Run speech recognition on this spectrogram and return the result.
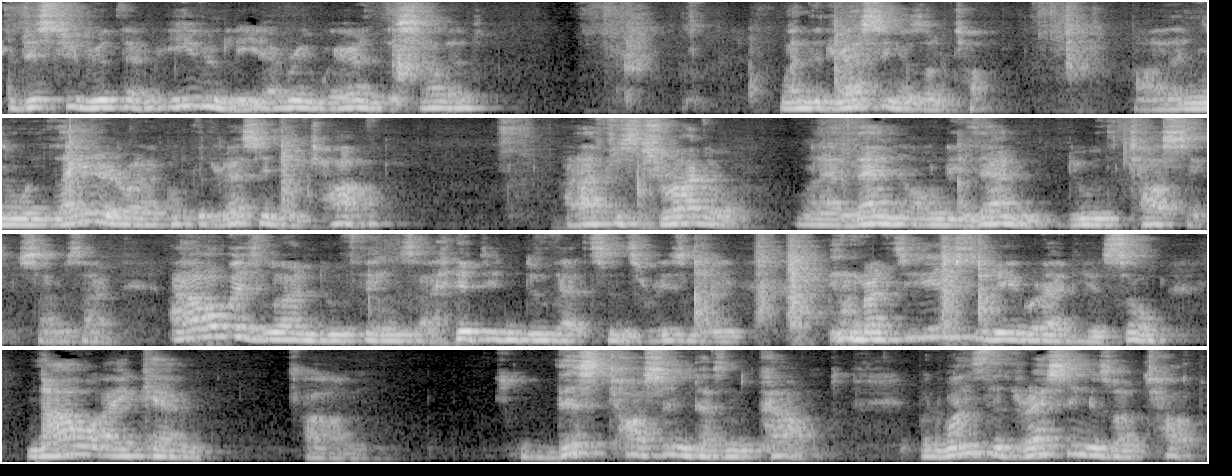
to distribute them evenly everywhere in the salad when the dressing is on top. Uh, then when later, when I put the dressing on top, I have to struggle when I then, only then, do the tossing sometimes. I always learn new things. I didn't do that since recently, but it seems to be a good idea. So now I can, um, this tossing doesn't count. But once the dressing is on top,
